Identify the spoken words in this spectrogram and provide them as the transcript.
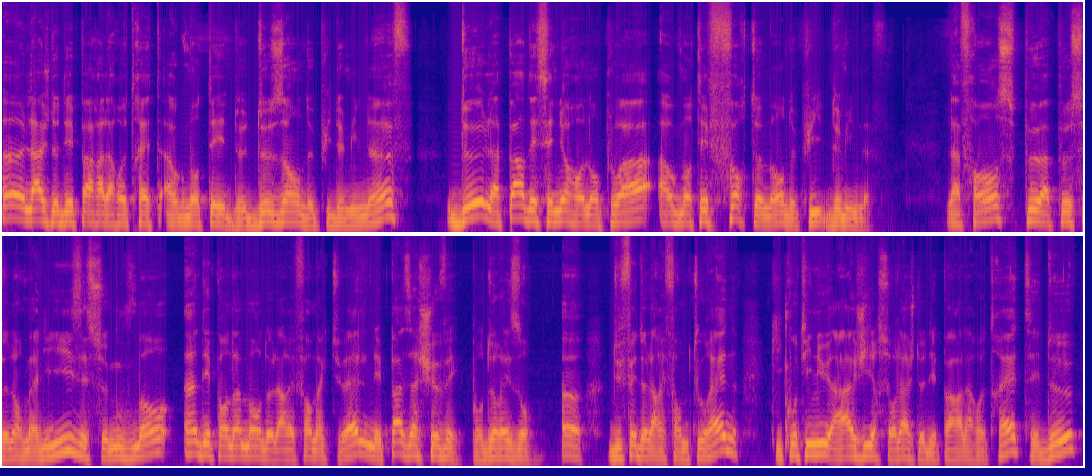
Un, l'âge de départ à la retraite a augmenté de 2 ans depuis 2009. Deux, la part des seniors en emploi a augmenté fortement depuis 2009. La France, peu à peu, se normalise et ce mouvement, indépendamment de la réforme actuelle, n'est pas achevé pour deux raisons. Un, du fait de la réforme Touraine, qui continue à agir sur l'âge de départ à la retraite, et deux,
